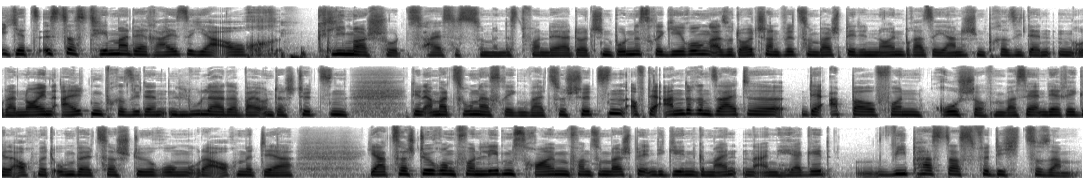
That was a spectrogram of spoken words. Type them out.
Jetzt ist das Thema der Reise ja auch Klimaschutz, heißt es zumindest von der deutschen Bundesregierung. Also Deutschland will zum Beispiel den neuen brasilianischen Präsidenten oder neuen alten Präsidenten Lula dabei unterstützen, den Amazonasregenwald zu schützen. Auf der anderen Seite der Abbau von Rohstoffen, was ja in der Regel auch mit Umweltzerstörung oder auch mit der ja, Zerstörung von Lebensräumen von zum Beispiel indigenen Gemeinden einhergeht. Wie passt das für dich zusammen?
